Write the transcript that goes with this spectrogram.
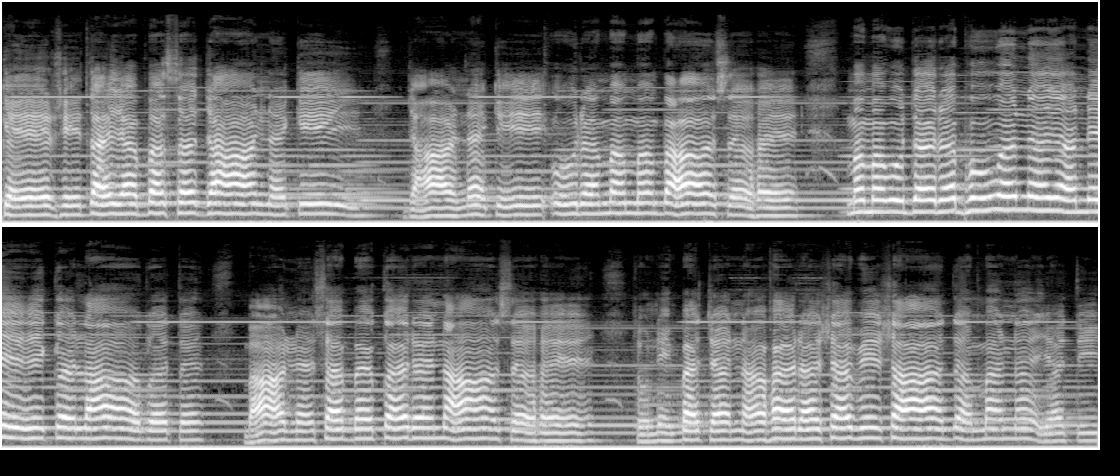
के हृदय बस जानकी जानकी उर मम बास है। मम उदर भुवन अनेक लागत बान सब कर नाश है। सुनि बचन हर्ष विषाद मन यति।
